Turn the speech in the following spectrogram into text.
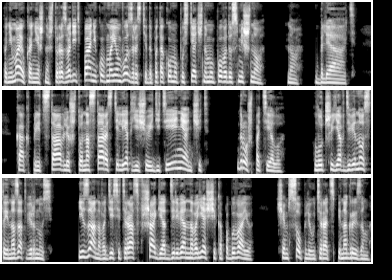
Понимаю, конечно, что разводить панику в моем возрасте да по такому пустячному поводу смешно. Но, блядь, как представлю, что на старости лет еще и детей нянчить. Дрожь по телу. Лучше я в девяностые назад вернусь. И заново десять раз в шаге от деревянного ящика побываю, чем сопли утирать спиногрызом.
